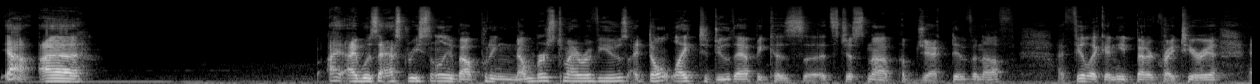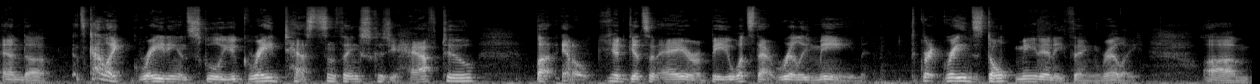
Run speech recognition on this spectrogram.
yeah, uh, I, I was asked recently about putting numbers to my reviews. I don't like to do that because uh, it's just not objective enough. I feel like I need better criteria, and uh, it's kind of like grading in school. You grade tests and things because you have to, but you know, kid gets an A or a B. What's that really mean? The grades don't mean anything really. Um,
